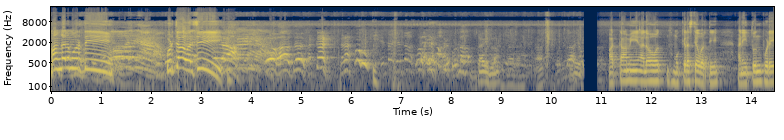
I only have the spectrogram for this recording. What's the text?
मंगलमूर्ती! पुढच्या वर्षी! आता आम्ही आलो आहोत मुख्य रस्त्यावरती आणि इथून पुढे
